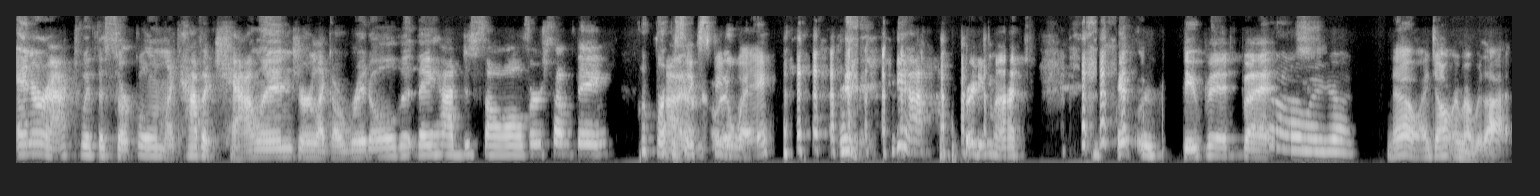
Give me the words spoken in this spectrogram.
interact with the circle and like have a challenge or like a riddle that they had to solve or something. From six know. feet It was- away. yeah, pretty much. It was stupid, but Oh my god. No, I don't remember that.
